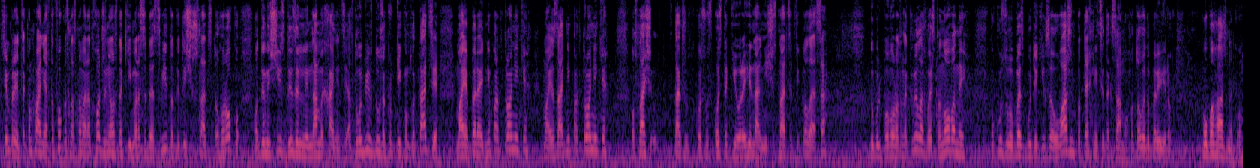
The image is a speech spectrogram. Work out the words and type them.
Всім привіт, це компанія Автофокус. Нас нове надходження. Ось такий Mercedes Vito 2016 року, 1.6 дизельний на механіці. Автомобіль в дуже крутій комплектації. Має передні парктроніки, має задні парктроніки. Оснащ... Також ось, ось, ось такі оригінальні 16 колеса. Дубль поворота на крилах, весь. По кузову без будь-яких зауважень, по техніці так само, готовий до перевірок. По багажнику.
